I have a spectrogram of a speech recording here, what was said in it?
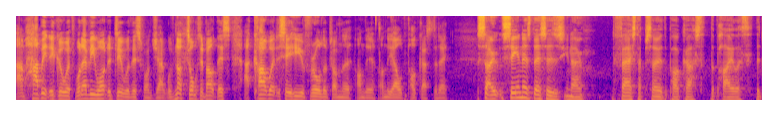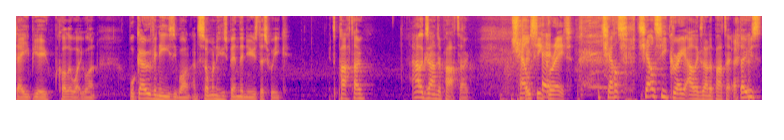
I'm happy to go with whatever you want to do with this one, Jack. We've not talked about this. I can't wait to see who you've rolled up on the on the on the old podcast today. So, seeing as this is, you know, the first episode of the podcast, the pilot, the debut, call it what you want, we'll go with an easy one and someone who's been in the news this week. It's Pato. Alexander Pato. Chelsea great. Chelsea, Chelsea great Alexander Pato. Those,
